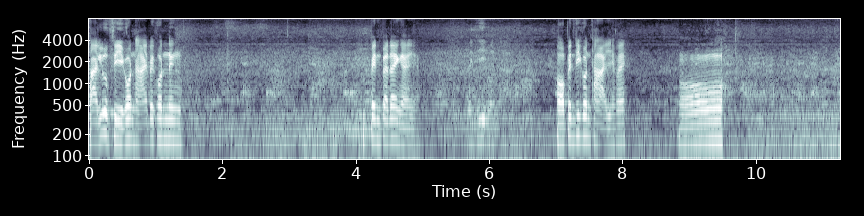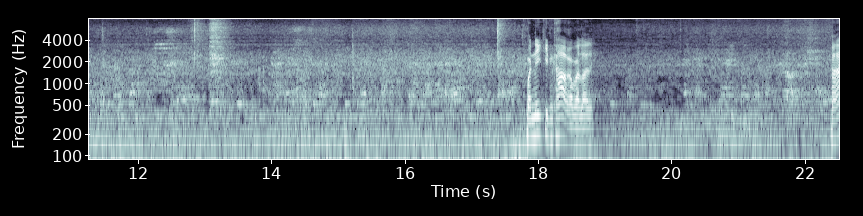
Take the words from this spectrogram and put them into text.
ถ่ายรูปสี่คนหายไปคนหนึ่งเป็นไปได้ไงอะเป็นที่คนถ่ายอ๋อ เป็นที่คนถ่ายใช่ไหมอ๋อ วันนี้กินข้าวกับอะไรฮะ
